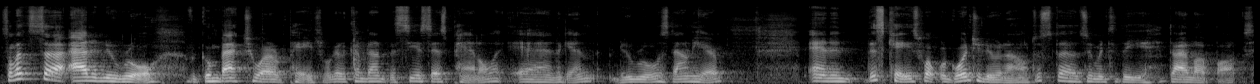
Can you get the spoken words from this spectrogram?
So let's uh, add a new rule. We're going back to our page. We're going to come down to the CSS panel, and again, new rule is down here. And in this case, what we're going to do, and I'll just uh, zoom into the dialog box,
